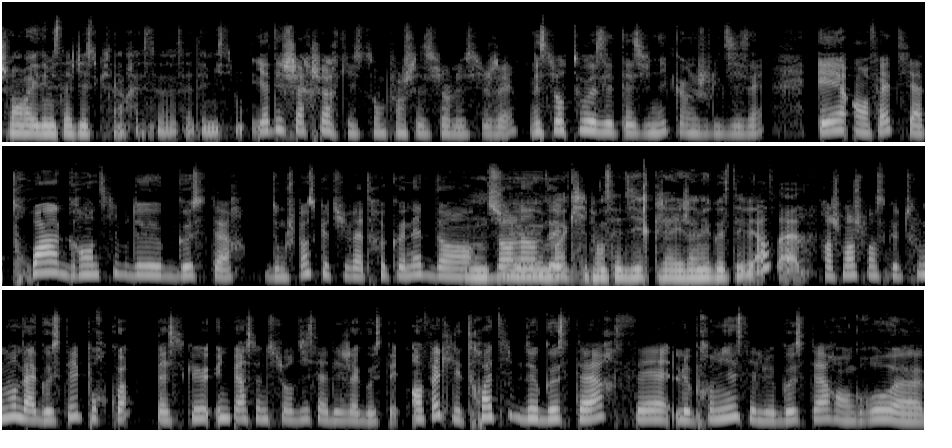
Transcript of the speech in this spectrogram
Je vais envoyer des messages d'excuses après cette émission. Il y a des chercheurs qui se sont penchés sur le sujet, mais surtout aux États-Unis, comme je vous le disais. Et en fait, il y a trois grands types de ghosters. Donc je pense que tu vas te reconnaître dans, dans l'un d'eux. Moi qui pensais dire que j'avais jamais ghosté personne. Franchement, je pense que tout le monde a ghosté. Pourquoi? Parce qu'une personne sur dix a déjà ghosté. En fait, les trois types de ghosters, c'est le premier, c'est le ghoster en gros euh,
